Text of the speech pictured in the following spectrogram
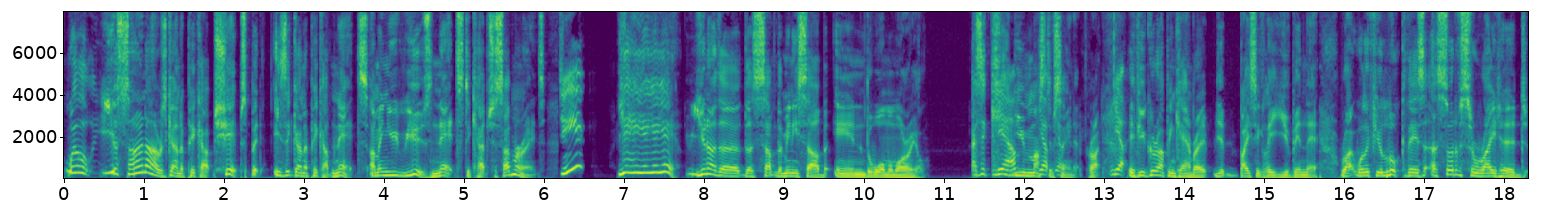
Well, your sonar is going to pick up ships, but is it going to pick up nets? I mean, you use nets to capture submarines. Do you? Yeah, yeah, yeah, yeah, yeah. You know the the sub, the mini sub in the War Memorial. As a kid, Yeah. you must Yep, have yep. seen it, right? Yeah. If you grew up in Canberra, you- basically you've been there, right? Well, if you look, there's a sort of serrated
